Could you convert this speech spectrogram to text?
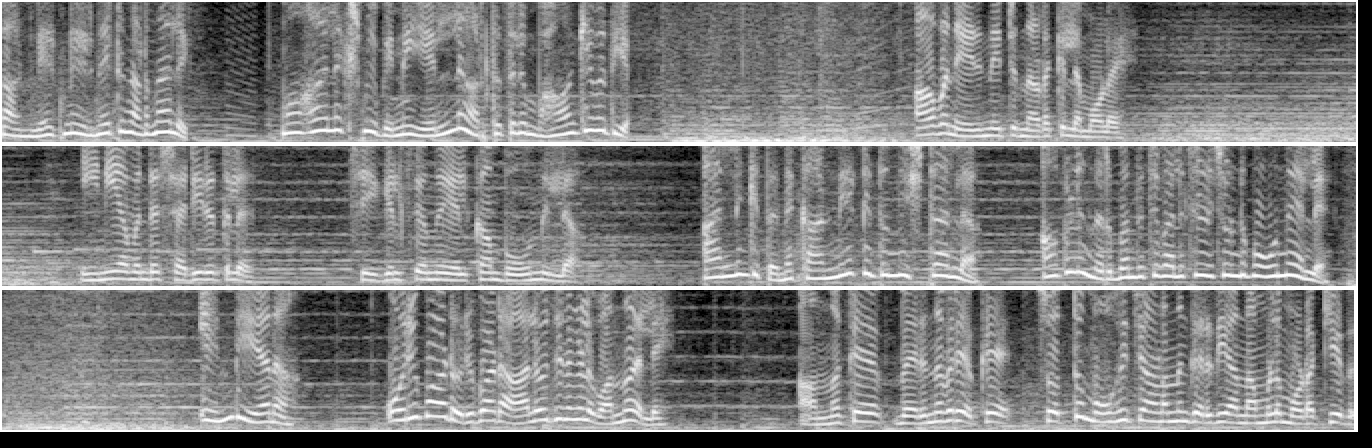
കണ്ണേട്ടിന് എഴുന്നേറ്റ് നടന്നാലേ മഹാലക്ഷ്മി പിന്നെ എല്ലാ അർത്ഥത്തിലും ഭാഗ്യവതിയാ. അവൻ എഴുന്നേറ്റ് നടക്കില്ല മോളെ. ഇനി അവന്റെ ശരീരത്തിൽ ചികിത്സയൊന്നും ഏൽക്കാൻ പോകുന്നില്ല. അല്ലെങ്കിൽ തന്നെ കണ്ണേട്ടിന് ഇതൊന്നും ഇഷ്ടമല്ല. അവൾ നിർബന്ധിച്ച് വലിച്ചിഴിച്ചോണ്ട് പോകുന്നതല്ലേ? എന്ത് ചെയ്യാനാ? ഒരുപാട് ഒരുപാട് ആലോചനകൾ വന്നതല്ലേ? അന്നൊക്കെ വരുന്നവരെയൊക്കെ സ്വത്ത് മോഹിച്ചാണെന്നും കരുതിയാ നമ്മൾ മുടക്കിയത്.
